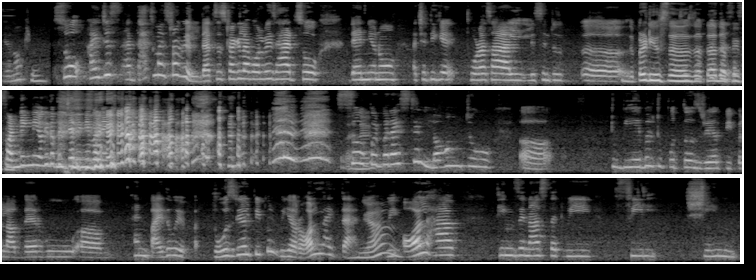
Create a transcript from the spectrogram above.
you know? True. so i just uh, that's my struggle. That's a struggle i've always had. So then you know acha theek hai thoda sa i'll listen to uh, the producers the, the, the, the funding nahi hogi to picture nahi banegi. So but but i still long to uh, to be able to put those real people out there who um, and by the way those real people we are all like that. Yeah. We all have things in us that we feel shame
